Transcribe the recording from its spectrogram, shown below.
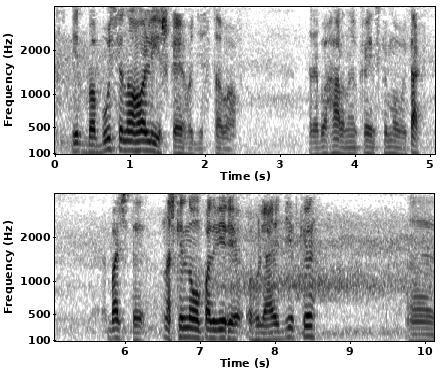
з-під бабусиного ліжка його діставав. Треба гарною українською мовою. Так, бачите, на шкільному подвір'ї гуляють дітки. Е,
